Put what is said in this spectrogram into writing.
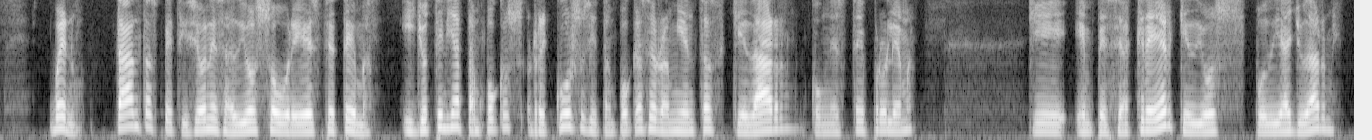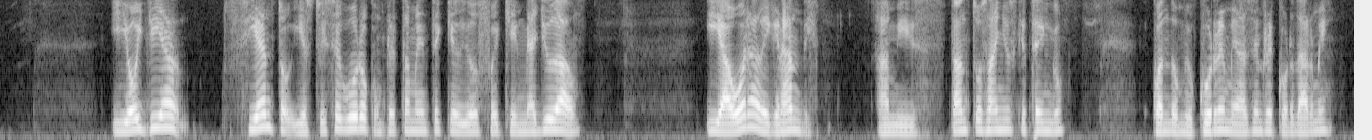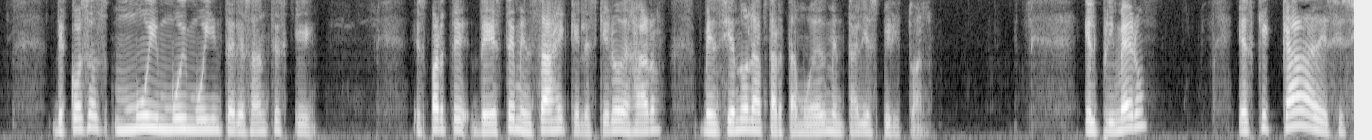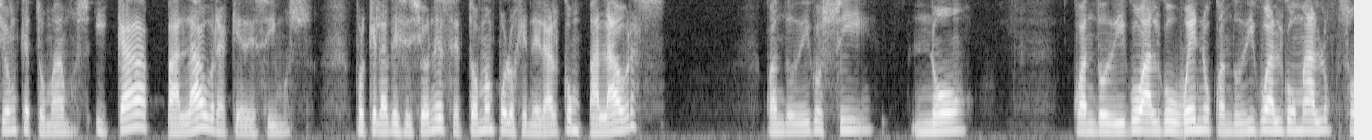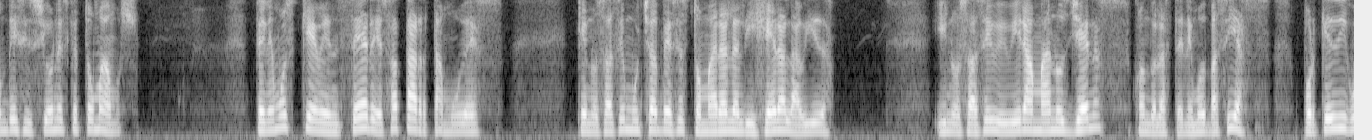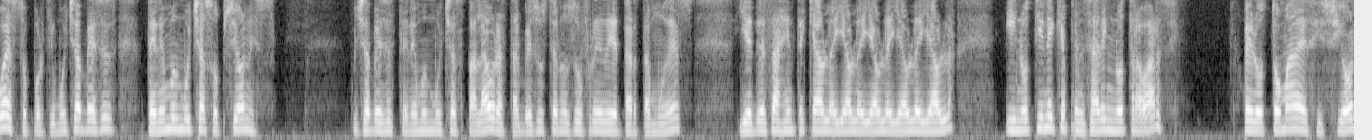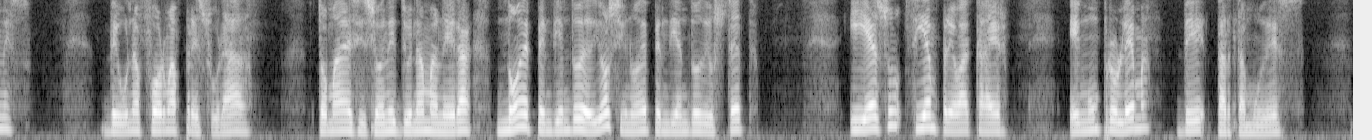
Bueno, tantas peticiones a Dios sobre este tema y yo tenía tan pocos recursos y tan pocas herramientas que dar con este problema que empecé a creer que Dios podía ayudarme. Y hoy día siento y estoy seguro completamente que Dios fue quien me ha ayudado. Y ahora de grande, a mis tantos años que tengo, cuando me ocurre me hacen recordarme de cosas muy, muy, muy interesantes que es parte de este mensaje que les quiero dejar venciendo la tartamudez mental y espiritual. El primero es que cada decisión que tomamos y cada palabra que decimos, porque las decisiones se toman por lo general con palabras, cuando digo sí, no, cuando digo algo bueno, cuando digo algo malo, son decisiones que tomamos. Tenemos que vencer esa tartamudez que nos hace muchas veces tomar a la ligera la vida y nos hace vivir a manos llenas cuando las tenemos vacías. ¿Por qué digo esto? Porque muchas veces tenemos muchas opciones. Muchas veces tenemos muchas palabras. Tal vez usted no sufre de tartamudez y es de esa gente que habla y habla y habla y habla y habla y no tiene que pensar en no trabarse, pero toma decisiones de una forma apresurada. Toma decisiones de una manera no dependiendo de Dios, sino dependiendo de usted. Y eso siempre va a caer en un problema de tartamudez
